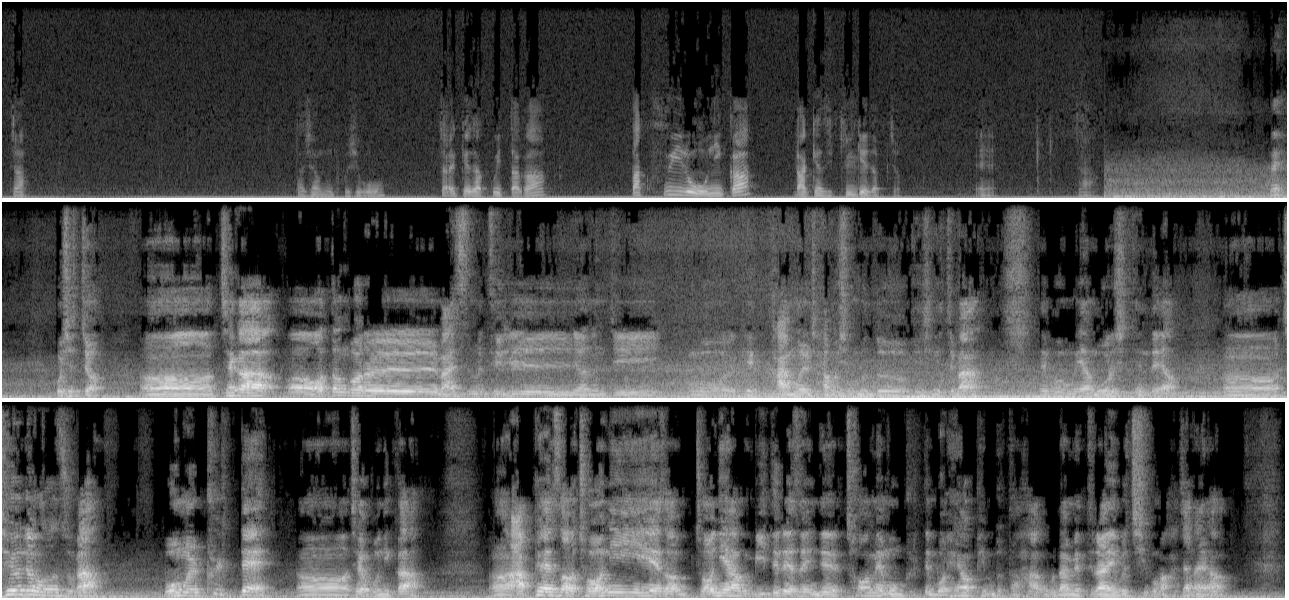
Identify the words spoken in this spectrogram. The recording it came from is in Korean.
자, 다시 한번 보시고 짧게 잡고 있다가 딱 후위로 오니까 라켓을 길게 잡죠. 예. 자, 네, 보셨죠? 어, 제가 어, 떤 거를 말씀을 드리려는지 뭐 이렇게 감을 잡으신 분도 계시겠지만 대부분 그냥 모르실 텐데요. 어, 최효정 선수가 몸을 풀 때, 어, 제가 보니까, 어, 앞에서 전이에서, 전이하고 미들에서 이제 처음에 몸 풀 때 뭐 헤어핀부터 하고, 그 다음에 드라이브 치고 막 하잖아요.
